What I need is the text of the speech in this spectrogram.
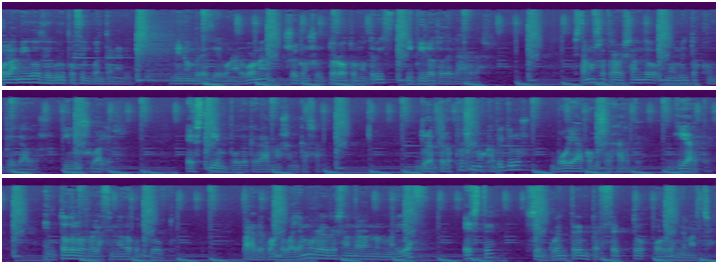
Hola amigos de Grupo Cincuentenario. Mi nombre es Diego Narbona, soy consultor automotriz y piloto de carreras. Estamos atravesando momentos complicados, inusuales. Es tiempo de quedarnos en casa. Durante los próximos capítulos voy a aconsejarte, guiarte en todo lo relacionado con tu auto, para que cuando vayamos regresando a la normalidad, este se encuentre en perfecto orden de marcha.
